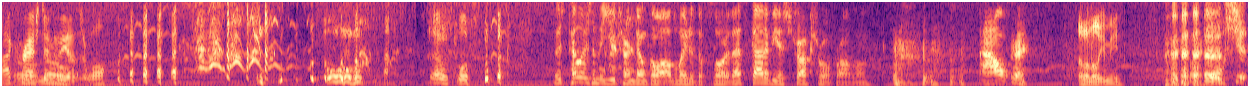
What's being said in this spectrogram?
Ooh, ooh, Davis. I oh, crashed no. into the other wall. oh, that was close. Those pillars in the U-turn don't go all the way to the floor. That's got to be a structural problem. Ow. I don't know what you mean. oh shit!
